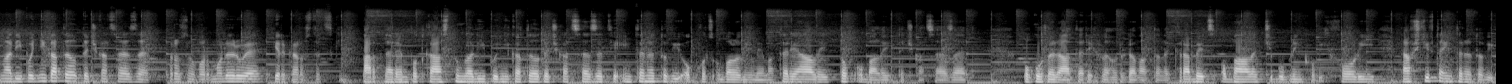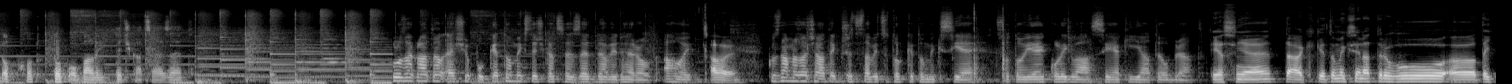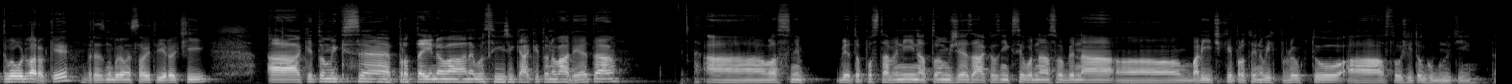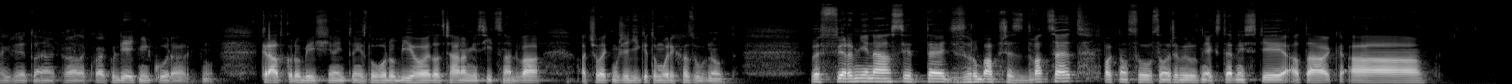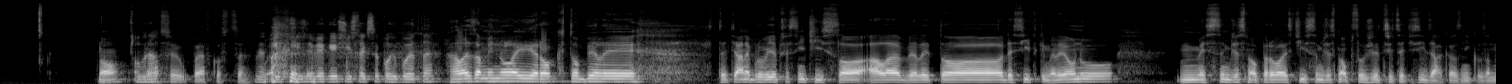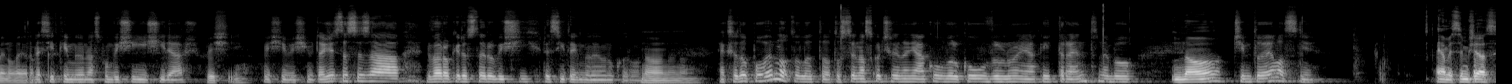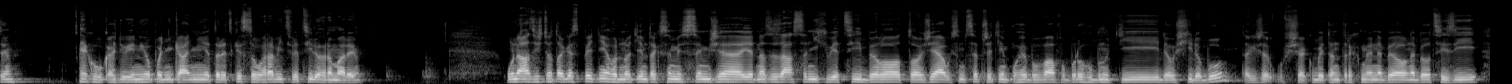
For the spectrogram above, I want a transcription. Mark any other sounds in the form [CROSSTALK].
mladýpodnikatel.cz Rozhovor moderuje Jirka Rostecký. Partnerem podcastu mladýpodnikatel.cz je internetový obchod s obalovými materiály topobaly.cz. Pokud hledáte rychlého dodavatele krabic, obálek či bublinkových folií, navštivte internetový obchod topobaly.cz. Spoluzakladatel e-shopu ketomix.cz David Herold. Ahoj. Ahoj. Zkus nám na začátek představit, co to Ketomix je, co to je, kolik vás je, jaký děláte obrat. Jasně, tak Ketomix je na trhu, eh, teď to budou dva roky, v březnu budeme slavit výročí. A Ketomix je proteinová, nebo si ji říká ketonová dieta. A vlastně je to postavený na tom, že zákazník si od nás objedná uh, balíčky proteinových produktů a slouží to k hubnutí. Takže je to nějaká taková jako dietní kůra, řeknu. krátkodobější, není to nic dlouhodobého, je to třeba na měsíc, na dva a člověk může díky tomu rychle zhubnout. Ve firmě nás je teď zhruba přes 20, pak tam jsou samozřejmě různí externisti a tak a No, Obrat. asi úplně v kostce. V jakých, v jakých číslech se pohybujete? Ale za minulý rok to byly teď já nebudu vědět přesné číslo, ale byly to desítky milionů. Myslím, že jsme operovali s číslem, že jsme obsloužili 30 tisíc zákazníků za minulý rok. Desítky milionů, aspoň vyšší, nižší dáš? Vyšší. Vyšší, vyšší. Takže jste se za dva roky dostali do vyšších desítek milionů korun. No, no, no. Jak se to povedlo tohleto? To jste naskočili na nějakou velkou vlnu, na nějaký trend, nebo no. čím to je vlastně? Já myslím, že asi jako u každého jiného podnikání je to vždycky souhra víc věcí dohromady. U nás, když to také zpětně hodnotím, tak si myslím, že jedna ze zásadních věcí bylo to, že já už jsem se předtím pohyboval v oboru hubnutí delší dobu, takže už jakoby ten trh mi nebyl, nebyl cizí.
